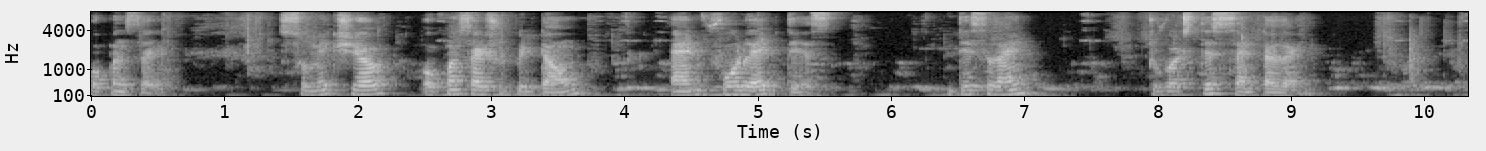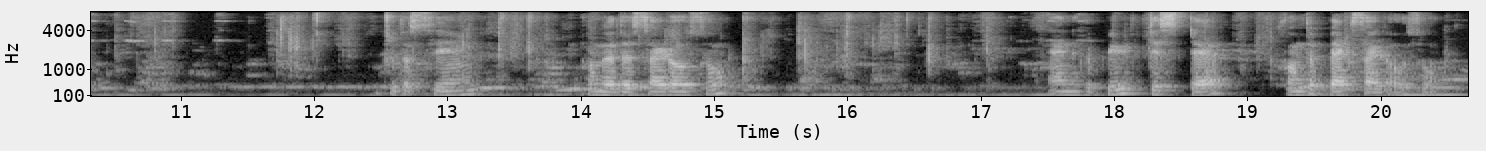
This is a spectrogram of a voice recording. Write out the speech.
open side. So make sure open side should be down and fold like this. This line towards this center line. To the same from the other side also. And repeat this step from the back side also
